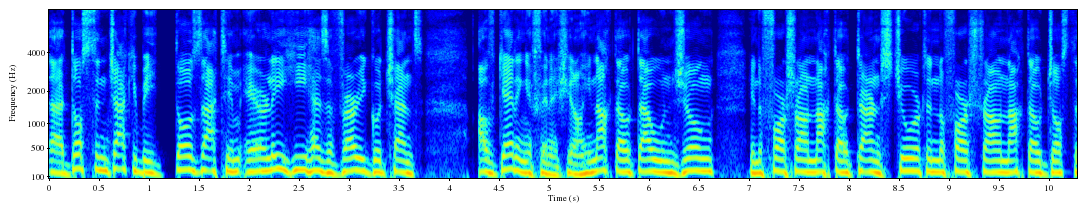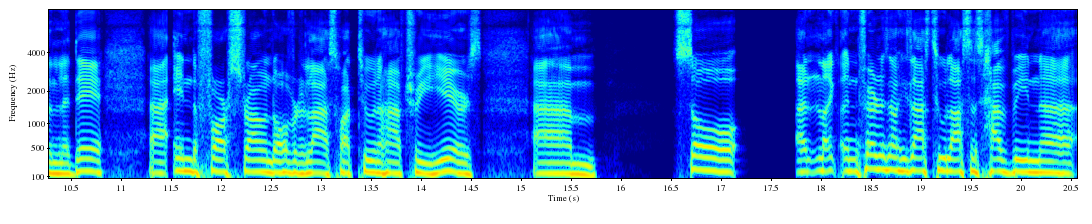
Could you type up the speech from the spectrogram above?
uh, Dustin Jacoby does that to him early, he has a very good chance of getting a finish. You know, he knocked out Dao Jung in the first round, knocked out Darren Stewart in the first round, knocked out Justin Ledet uh, in the first round over the last, what, two and a half, three years. Um, so, and like in fairness, now his last two losses have been uh,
